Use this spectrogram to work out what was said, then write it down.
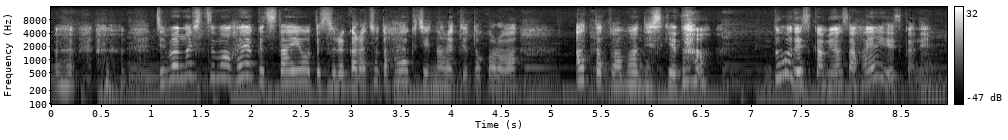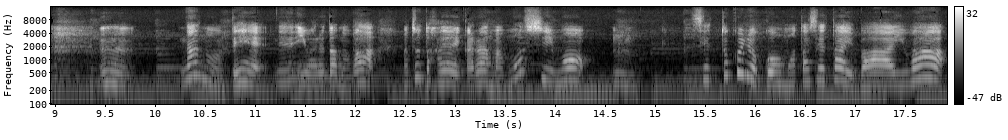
自分の質問を早く伝えようとするからちょっと早口になるっていうところはあったとは思うんですけど。どうですか皆さん早いですかね？うん。なので、ね、言われたのは、まあ、ちょっと早いから、まあ、もしも、うん、説得力を持たせたい場合は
